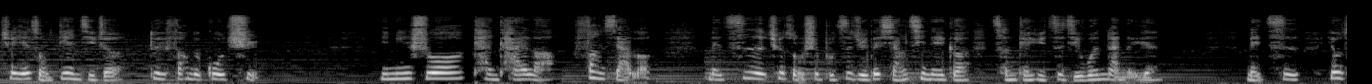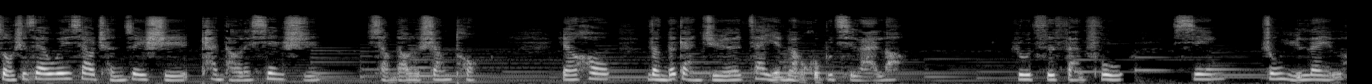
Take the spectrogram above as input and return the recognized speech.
却也总惦记着对方的过去。明明说看开了，放下了，每次却总是不自觉地想起那个曾给予自己温暖的人。每次又总是在微笑沉醉时看到了现实，想到了伤痛，然后冷的感觉再也暖和不起来了。如此反复，心终于累了。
